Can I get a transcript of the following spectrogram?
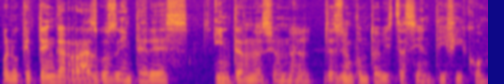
Bueno, que tenga rasgos de interés internacional desde un punto de vista científico,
